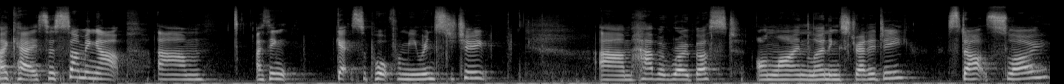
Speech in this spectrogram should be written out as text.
Okay, so summing up, um, I think get support from your institute, um, have a robust online learning strategy, start slow,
